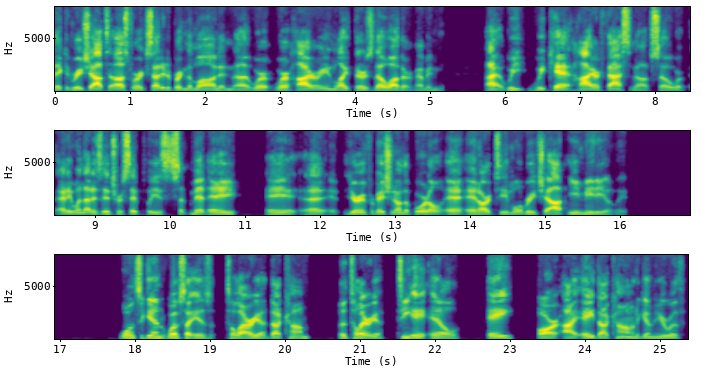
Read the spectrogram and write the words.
they can reach out to us. We're excited to bring them on, and uh, we're we're hiring like there's no other. I mean, uh, we we can't hire fast enough. So anyone that is interested, please submit a a, uh, your information on the portal, and, and our team will reach out immediately. Once again, website is talaria.com. Uh, Talaria, T A L A R I A.com. And again, I'm here with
